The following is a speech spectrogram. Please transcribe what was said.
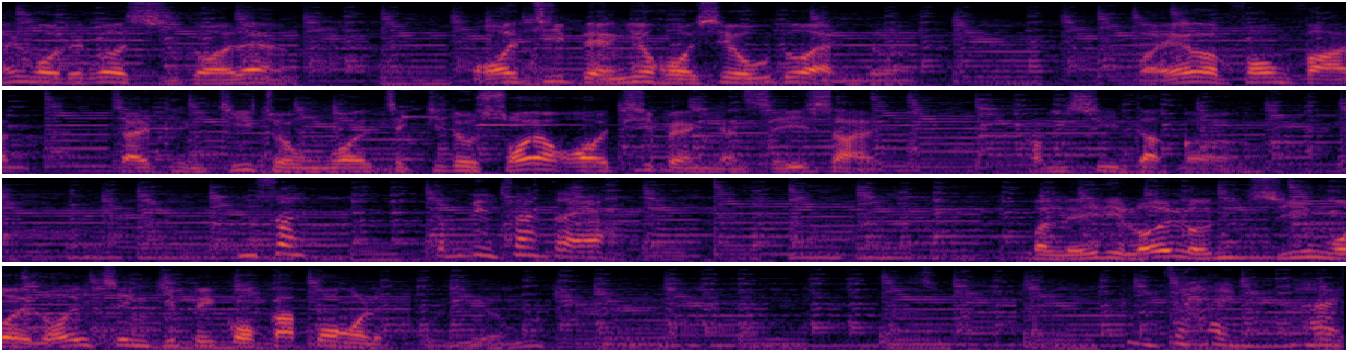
喺我哋嗰個時代咧，艾滋病已經害死好多人㗎啦。唯一嘅方法就係停止做愛，直至到所有艾滋病人死晒，咁先得啊！唔信，咁點生仔啊？咪你哋攞啲卵子，我哋攞啲精子俾國家幫我哋培養咯。唔知係唔係？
